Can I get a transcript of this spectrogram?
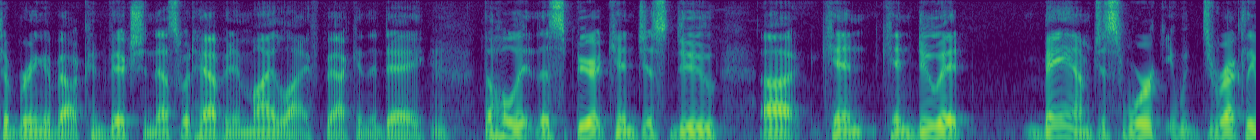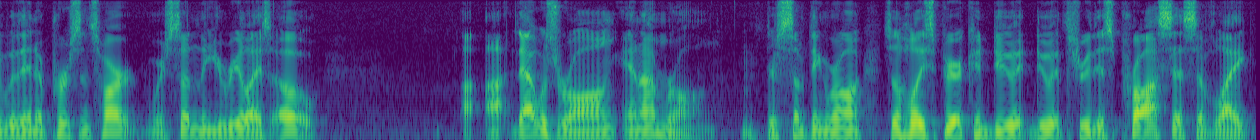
to bring about conviction. That's what happened in my life back in the day. The Holy, the Spirit can just do, uh, can can do it, bam, just work directly within a person's heart, where suddenly you realize, oh, that was wrong, and I'm wrong. There's something wrong. So the Holy Spirit can do it, do it through this process of like.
